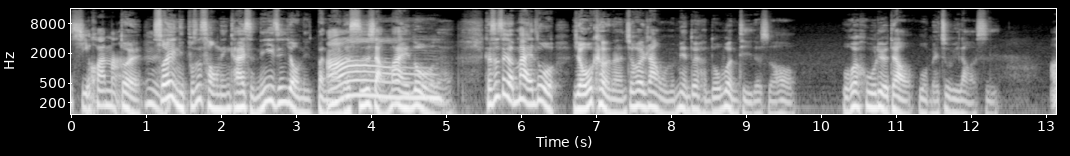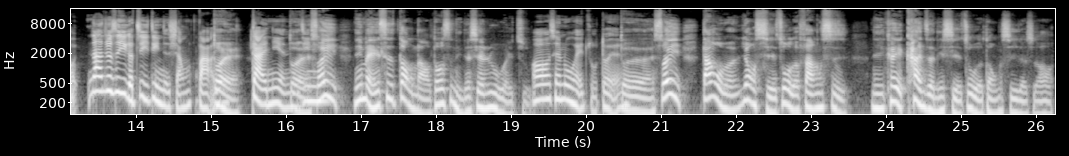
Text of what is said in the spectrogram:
喜欢嘛？对，嗯、所以你不是从零开始，你已经有你本来的思想脉络了。哦、可是这个脉络有可能就会让我们面对很多问题的时候，我会忽略掉我没注意到的事。哦，那就是一个既定的想法，对概念，对，所以你每一次动脑都是你的先入为主。哦，先入为主，对，对，所以当我们用写作的方式，你可以看着你写作的东西的时候，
